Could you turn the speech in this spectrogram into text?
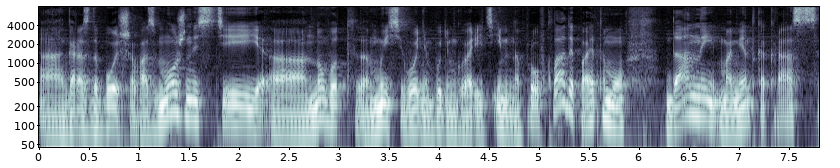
а, гораздо больше возможностей. А, но вот мы сегодня будем говорить именно про вклады, поэтому данный момент как раз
